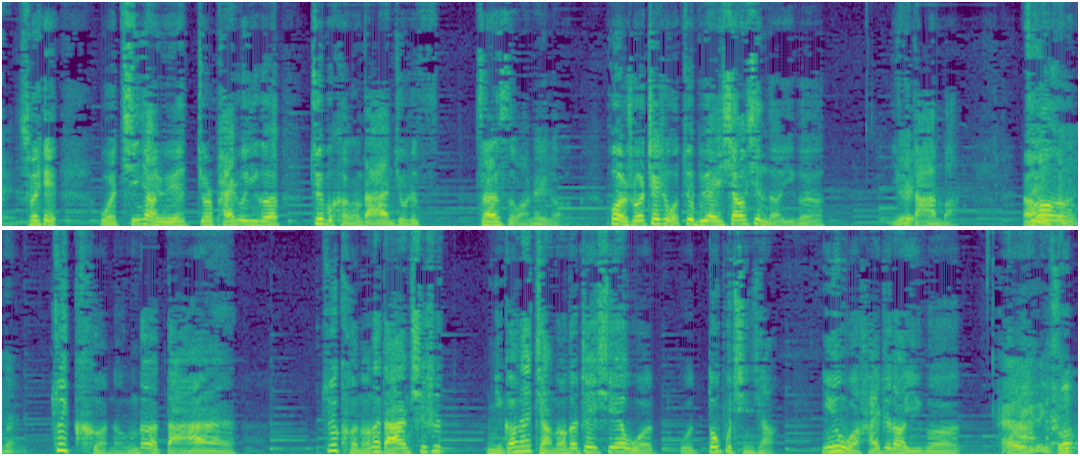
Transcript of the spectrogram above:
所以，我倾向于就是排除一个最不可能答案，就是自然死亡这个，或者说这是我最不愿意相信的一个一个答案吧。然后最可能的答案，最可能的答案，其实你刚才讲到的这些，我我都不倾向，因为我还知道一个，还有一个你说，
